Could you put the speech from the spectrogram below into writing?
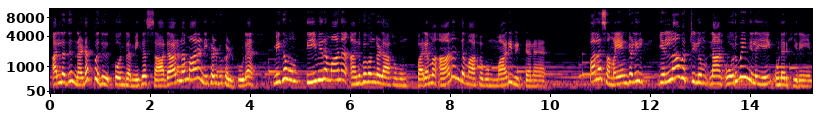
அல்லது நடப்பது போன்ற மிக சாதாரணமான நிகழ்வுகள் கூட மிகவும் தீவிரமான அனுபவங்களாகவும் பரம ஆனந்தமாகவும் மாறிவிட்டன. பல சமயங்களில் எல்லாவற்றிலும் நான் ஒருமை நிலையை உணர்கிறேன்.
